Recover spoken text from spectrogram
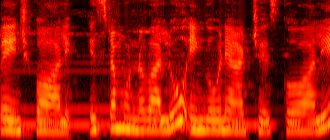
వేయించుకోవాలి. ఇష్టం ఉన్నవాళ్ళు ఇంగువని యాడ్ చేసుకోవాలి.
